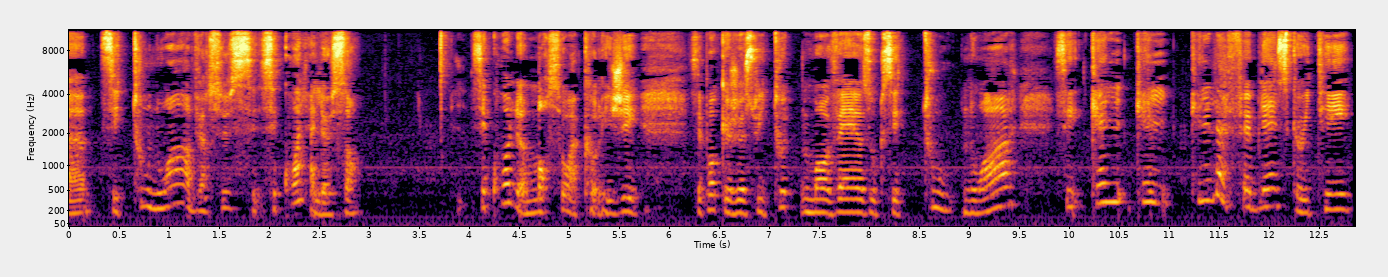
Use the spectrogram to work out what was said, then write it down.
euh, c'est tout noir versus c'est quoi la leçon? C'est quoi le morceau à corriger? C'est pas que je suis toute mauvaise ou que c'est tout noir. C'est quel, quel, quelle est la faiblesse qui a été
